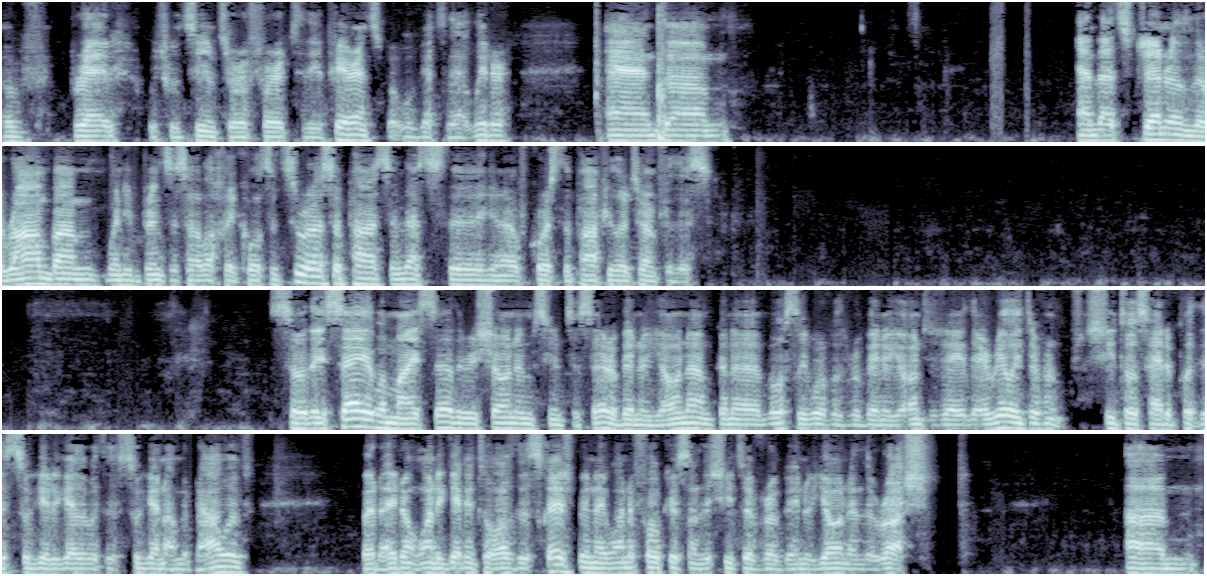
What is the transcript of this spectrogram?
of bread, which would seem to refer to the appearance, but we'll get to that later. And um, and that's generally the Rambam when he brings this halacha, he calls it surah sapas, and that's the you know of course the popular term for this. So they say Lamaisa, the Rishonim seem to say Rabbeinu Yonah. I'm going to mostly work with Rabbeinu Yonah today. They're really different shitos how to put this sugya together with the sugya Amid Aleph. But I don't want to get into all of this cheshbon. I want to focus on the sheets of Rabbeinu Yonah and the Rosh. Um,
